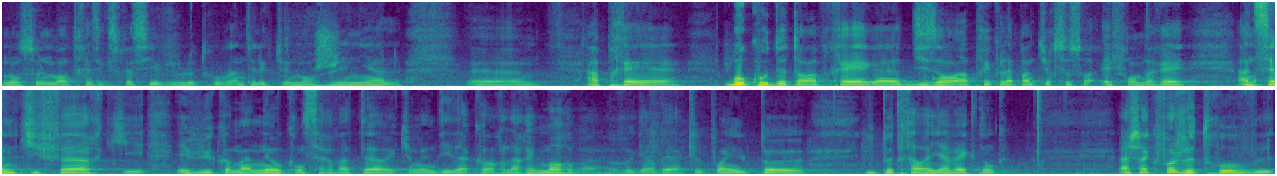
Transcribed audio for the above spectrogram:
non seulement très expressif, je le trouve intellectuellement génial. après, beaucoup de temps après, disons après que la peinture se soit effondrée, Anselm Kiefer, qui est vu comme un néoconservateur et qui m'a dit d'accord, l'art est mort, ben, regardez à quel point il peut, il peut travailler avec. Donc à chaque fois, je trouve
